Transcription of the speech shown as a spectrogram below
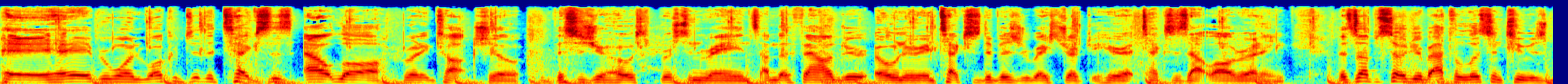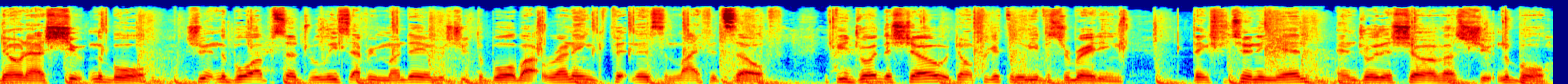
Hey, hey everyone, welcome to the Texas Outlaw Running Talk Show. This is your host, Briston Rains. I'm the founder, owner, and Texas Division Race Director here at Texas Outlaw Running. This episode you're about to listen to is known as Shooting the Bull. Shooting the Bull episodes release every Monday, and we shoot the bull about running, fitness, and life itself. If you enjoyed the show, don't forget to leave us a rating. Thanks for tuning in, and enjoy this show of us shooting the bull.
